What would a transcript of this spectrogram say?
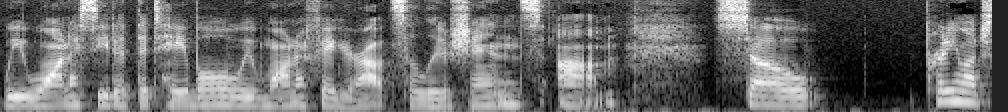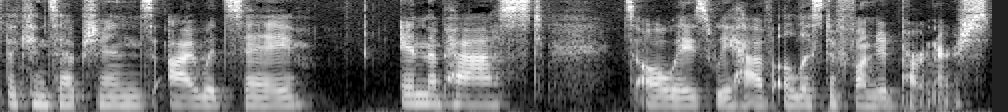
We want a seat at the table, we want to figure out solutions. Um, so, pretty much the conceptions, I would say, in the past, it's always we have a list of funded partners,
